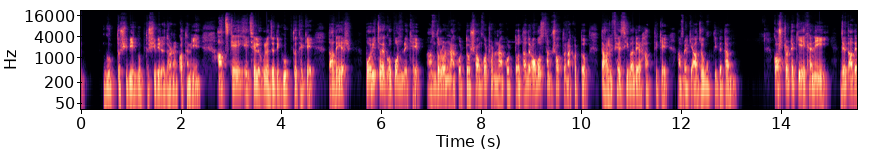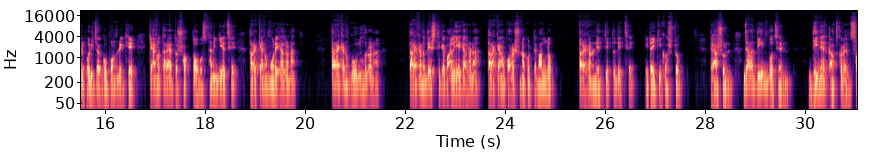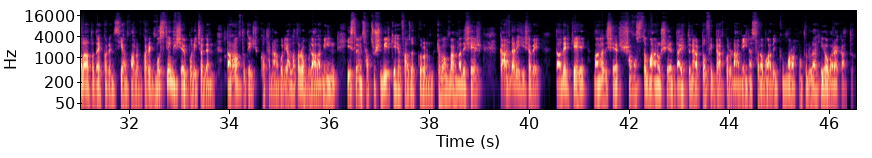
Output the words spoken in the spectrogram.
গুপ্ত শিবির গুপ্ত শিবির এ ধরনের কথা নিয়ে। আজকে এই ছেলেগুলো যদি গুপ্ত থেকে তাদের পরিচয় গোপন রেখে আন্দোলন না করতো, সংগঠন না করতো, তাদের অবস্থান শক্ত না করত, তাহলে ফেসিবাদের হাত থেকে আমরা কি আজও মুক্তি পেতাম? কষ্টটা কি এখানেই যে তাদের পরিচয় গোপন রেখে কেন তারা এত শক্ত অবস্থানে গিয়েছে? তারা কেন মরে গেল না? তারা কেন গুম হলো না? তারা কেন দেশ থেকে পালিয়ে গেল না? তারা কেন পড়াশোনা করতে পারল? তারা কেন নেতৃত্ব দিচ্ছে? এটাই কি কষ্ট? তাই আসুন, যারা দিন বোঝেন দিনের কাজ করেন, সলাত আদায় করেন, সিয়াম পালন করেন, মুসলিম হিসেবে পরিচয় দেন, তারা অন্তত এই কথা না বলি আল্লাহ রব্বুল আলমিন ইসলামী ছাত্র শিবিরকে হেফাজত করুন এবং বাংলাদেশের কান্ডারি হিসাবে তাদেরকে বাংলাদেশের সমস্ত মানুষের দায়িত্ব নেওয়ার তৌফিক দান করুন। আমিন। আসসালামু আলাইকুম রহমতুল্লাহি ওবরাকাতু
